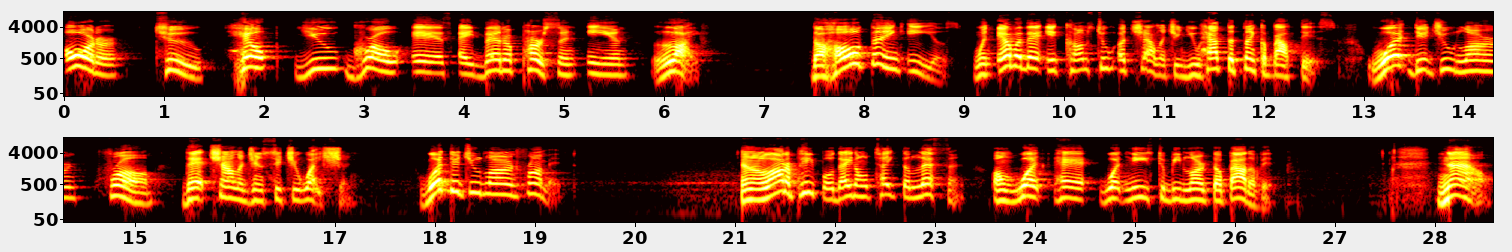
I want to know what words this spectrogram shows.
order to help you grow as a better person in life. The whole thing is, whenever that it comes to a challenge, and you have to think about this. What did you learn from that challenging situation? What did you learn from it? And a lot of people they don't take the lesson on what had what needs to be learned up out of it. Now,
